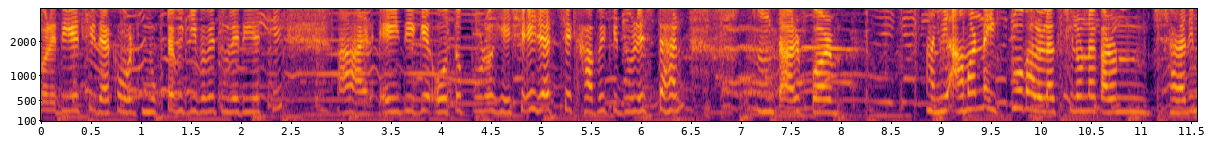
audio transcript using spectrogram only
করে দিয়েছি। দেখো, ওর মুখটা আমি কীভাবে তুলে দিয়েছি। আর এই দিকে ও তো পুরো হেসেই যাচ্ছে, খাবে কি দূরে স্থান। তারপর আমি, আমার না একটুও ভালো লাগছিল না, কারণ সারাদিন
